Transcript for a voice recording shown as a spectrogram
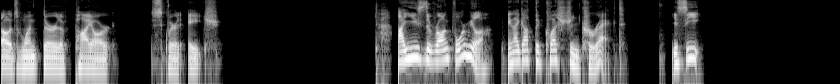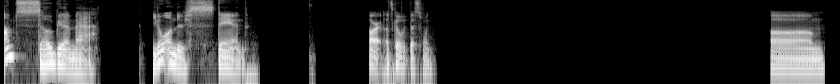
Oh, it's one third of pi r squared h. I used the wrong formula, and I got the question correct. You see, I'm so good at math. You don't understand. Alright, let's go with this one. Um.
